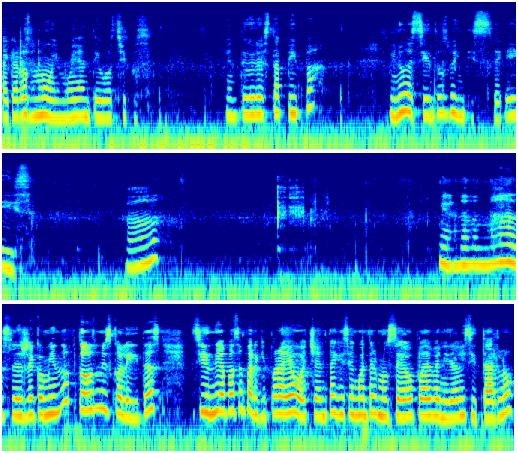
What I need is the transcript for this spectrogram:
Hay carros muy, muy antiguos, chicos. Miren, esta pipa. 1926. Ah. Miren, nada más. Les recomiendo a todos mis coleguitas. Si un día pasan por aquí por ahí 80, aquí se encuentra el museo, pueden venir a visitarlo.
